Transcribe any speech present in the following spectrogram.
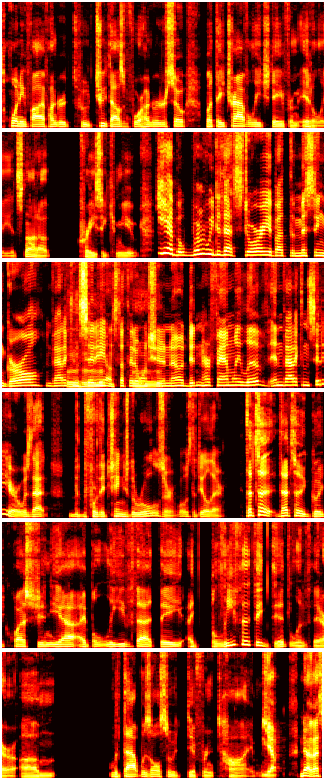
2,500 to 2,400 or so, but they travel each day from Italy. It's not a crazy commute. Yeah, but remember we did that story about the missing girl in Vatican Mhm, City on stuff they don't want you to know. Didn't her family live in Vatican City, or was that before they changed the rules, or what was the deal there? That's a that's a good question. Yeah, I believe that they I believe that they did live there. Um but that was also at different times. Yep. No, that's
